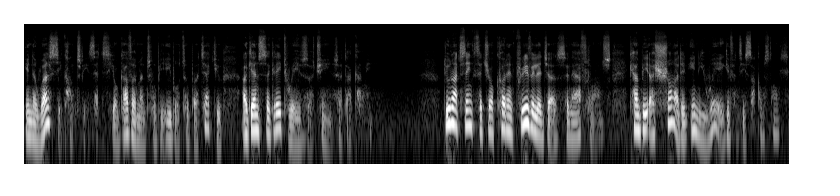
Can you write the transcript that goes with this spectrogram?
in a wealthy country that your government will be able to protect you against the great waves of change that are coming. Do not think that your current privileges and affluence can be assured in any way given these circumstances.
